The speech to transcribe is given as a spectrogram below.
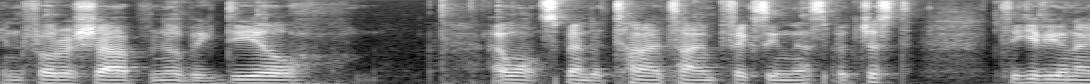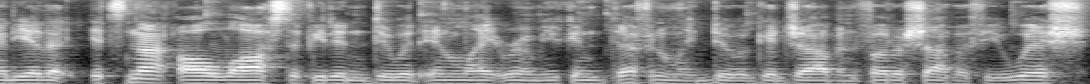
in Photoshop. No big deal. I won't spend a ton of time fixing this, but just to give you an idea that it's not all lost if you didn't do it in Lightroom. You can definitely do a good job in Photoshop if you wish.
